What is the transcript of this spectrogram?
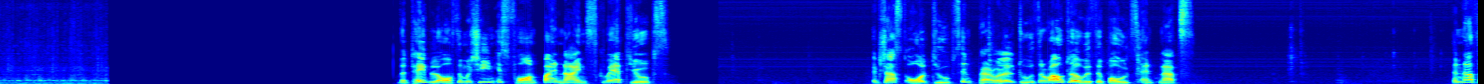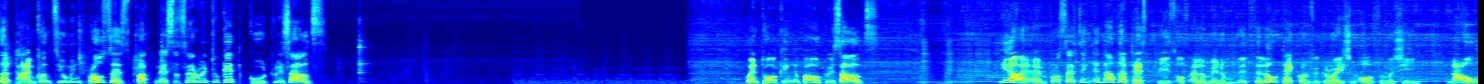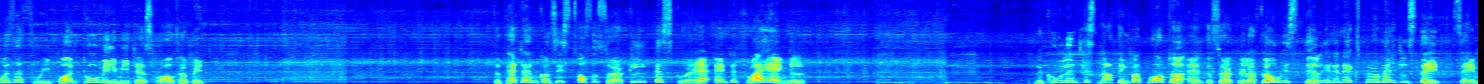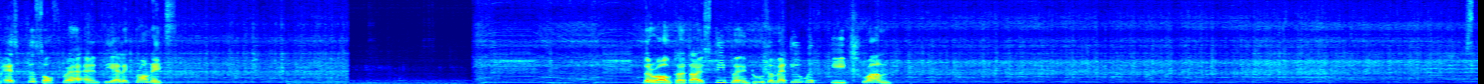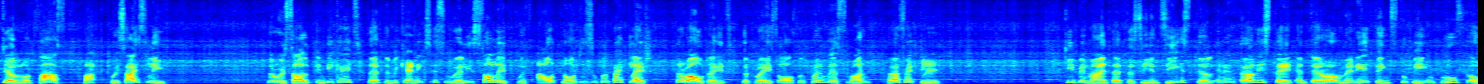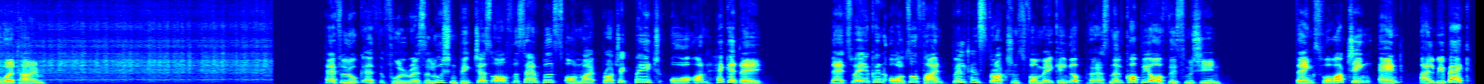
The table of the machine is formed by 9 square tubes. Adjust all tubes in parallel to the router with the bolts and nuts. Another time consuming process but necessary to get good results. When talking about results. Here I am processing another test piece of aluminum with the low-tech configuration of the machine, now with a 3.2mm router bit. The pattern consists of a circle, a square and a triangle, The coolant is nothing but water and the circular flow is still in an experimental state, same as the software and the electronics. The router dives deeper into the metal with each run. Still not fast, but precisely. The result indicates that the mechanics is really solid without noticeable backlash, the router hits the trace of the previous run perfectly. Keep in mind that the CNC is still in an early state and there are many things to be improved over time. Have a look at the full resolution pictures of the samples on my project page or on Hackaday. That's where you can also find build instructions for making your personal copy of this machine. Thanks for watching and I'll be back.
